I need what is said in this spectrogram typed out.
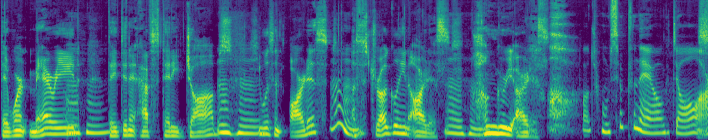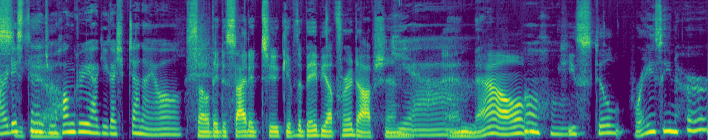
They weren't married. They didn't have steady jobs. He was an artist, a struggling artist, hungry artist. 어, 좀 슬프네요. 그죠? 아티스트는 좀 Yeah. 헝그리 하기가 쉽잖아요. So they decided to give the baby up for adoption. Yeah. And now he's still raising her.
